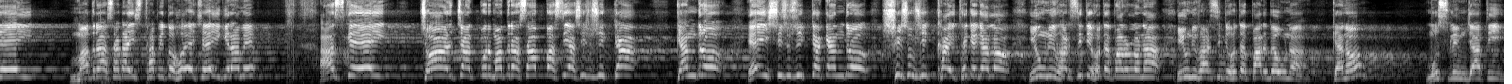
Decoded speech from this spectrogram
যেই মাদ্রাসাটা স্থাপিত হয়েছে এই গ্রামে, আজকে এই চর চাঁদপুর মাদ্রাসা আব্বাসিয়া শিশু শিক্ষা কেন্দ্র, এই শিশু শিক্ষা কেন্দ্র শিশু শিক্ষায় থেকে গেল, ইউনিভার্সিটি হতে পারল না, ইউনিভার্সিটি হতে পারবেও না। কেন? মুসলিম জাতি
